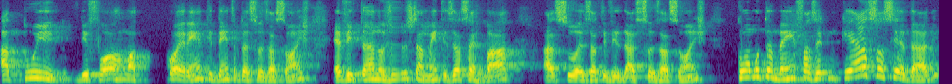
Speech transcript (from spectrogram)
atue de forma coerente dentro das suas ações, evitando justamente exacerbar as suas atividades, as suas ações, como também fazer com que a sociedade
